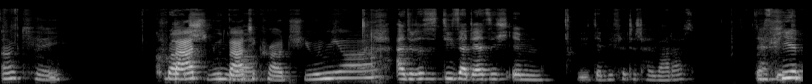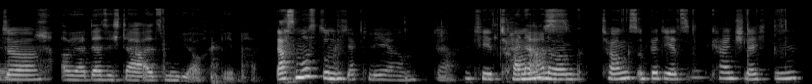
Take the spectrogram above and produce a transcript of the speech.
Okay. Crouch Bart. Barty Crouch Junior. Also das ist dieser, der sich im... Wie, der wievielte Teil war das? Der vierte. Oh ja, der sich da als Moody auch gegeben hat. Das musst du nicht erklären. Ja. Okay, Tongs. Keine Ahnung. Tongs und bitte jetzt keinen schlechten.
